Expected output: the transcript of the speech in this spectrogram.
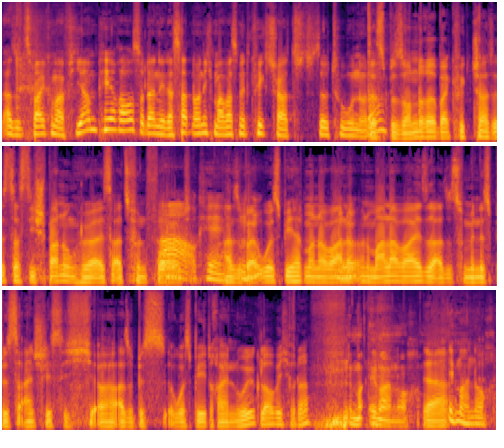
also 2,4 Ampere raus? Oder nee, das hat noch nicht mal was mit Quick Charge zu tun, oder? Das Besondere bei Quick Charge ist, dass die Spannung höher ist als 5 Volt. Ah, okay. Also bei Mhm. USB hat man normale, normalerweise, also zumindest bis einschließlich, äh, also bis USB 3.0, glaube ich, oder? Immer, immer noch. Ja. Immer noch.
